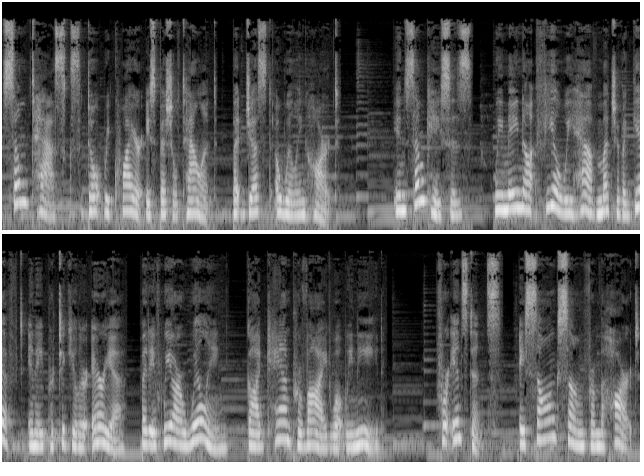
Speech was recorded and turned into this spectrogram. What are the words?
Some tasks don't require a special talent, but just a willing heart. In some cases, we may not feel we have much of a gift in a particular area, but if we are willing, God can provide what we need. For instance, a song sung from the heart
